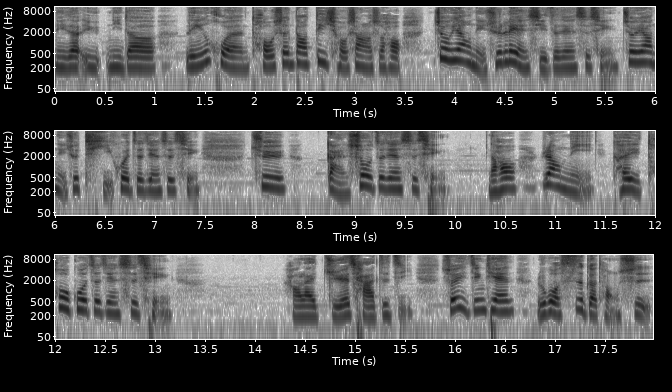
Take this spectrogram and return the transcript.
你的与你的灵魂投身到地球上的时候，就要你去练习这件事情，就要你去体会这件事情，去感受这件事情，然后让你可以透过这件事情，好来觉察自己。所以今天如果四个同事、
